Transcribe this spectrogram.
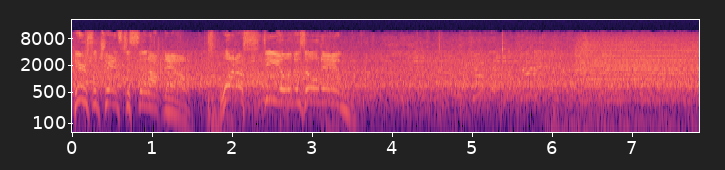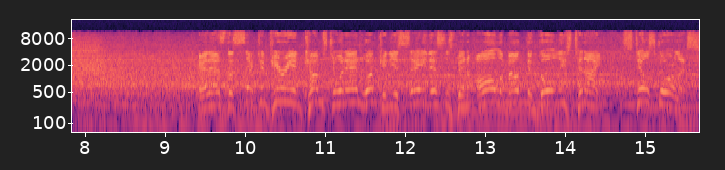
Here's the chance to set up now. What a steal in his own end. The second period comes to an end, what can you say? This has been all about the goalies tonight. Still scoreless.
